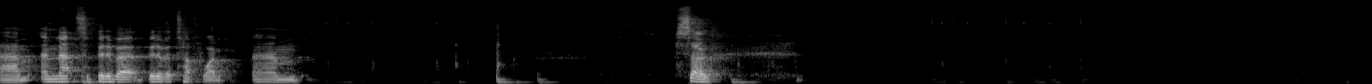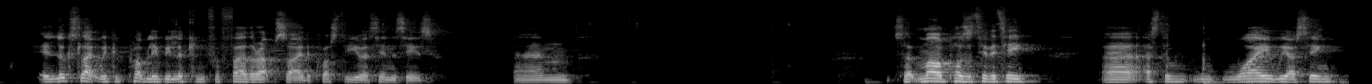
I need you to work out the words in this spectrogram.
um, and that's a bit of a bit of a tough one. Um, so. It looks like we could probably be looking for further upside across the US indices. Um, so mild positivity uh, as to why we are seeing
